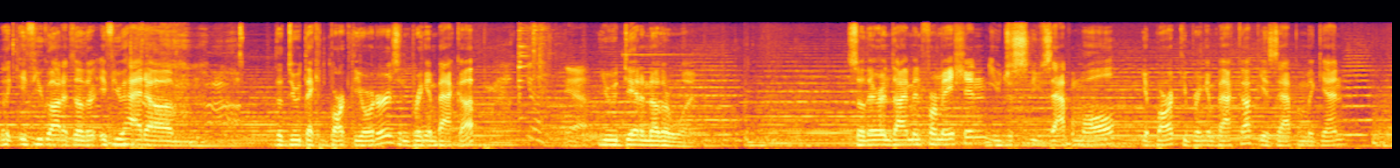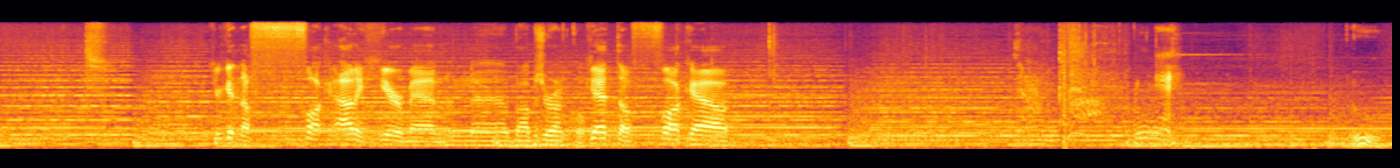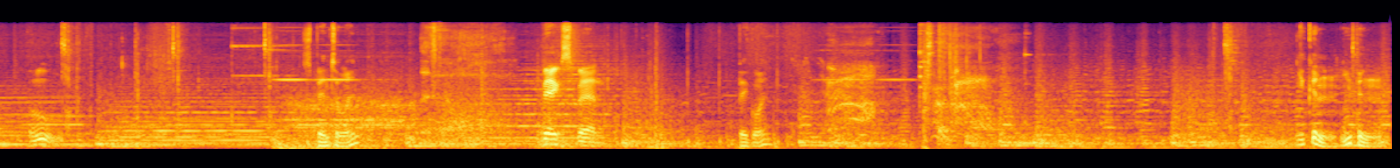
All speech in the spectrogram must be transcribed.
like if you got another, if you had um the dude that could bark the orders and bring him back up, Yeah. you would get another one. So they're in diamond formation. You just you zap them all. You bark. You bring them back up. You zap them again. You're getting the fuck out of here, man. And uh, Bob's your uncle. Get the fuck out. Spin to win. Big spin. Big win. You can you can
